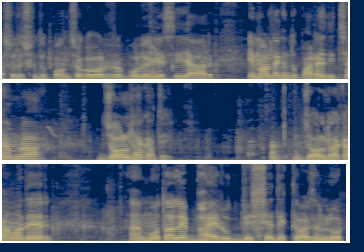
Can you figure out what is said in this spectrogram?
আসলে শুধু পঞ্চগড় বলে গেছি। আর এই মালটা কিন্তু পাঠিয়ে দিচ্ছি আমরা জল ঢাকাতে জল ঢাকা আমাদের মোতালেব ভাইয়ের উদ্দেশ্যে দেখতে পাচ্ছেন লোড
